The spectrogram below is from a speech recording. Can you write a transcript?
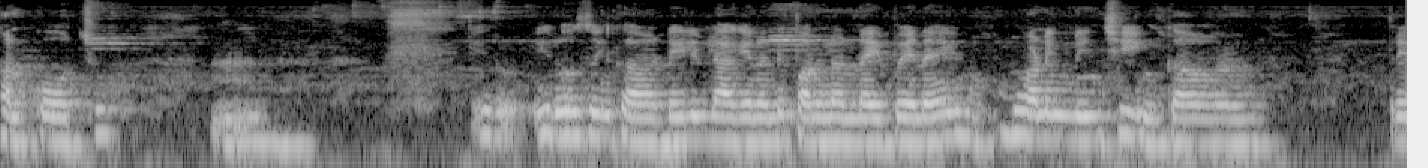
కనుక్కోవచ్చు. ఈరోజు ఇంకా డైలీ వ్లాగేనండి పనులన్నీ అయిపోయినాయి. మార్నింగ్ నుంచి ఇంకా త్రీ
